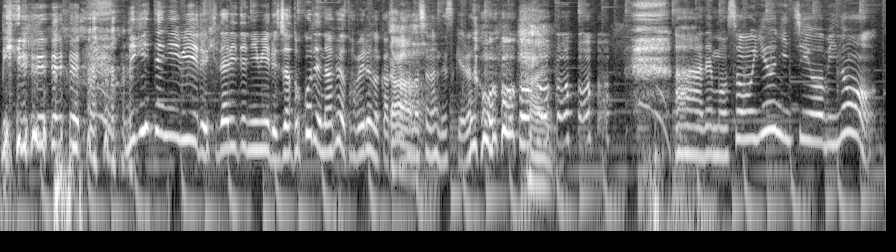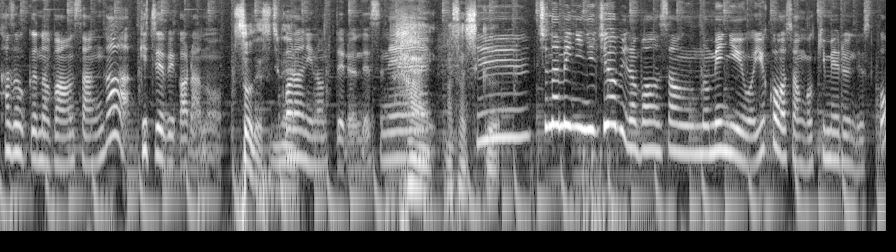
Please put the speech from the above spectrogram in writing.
ビール？右手にビール左手にビールじゃあどこで鍋を食べるのかっていう話なんですけれども。は あーでもそういう日曜日の家族の晩餐が月曜日からのそうですね。力になってるんですね。はいまさしく、えーちなみに日曜日の晩餐のメニューは湯川さんが決めるんですか？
